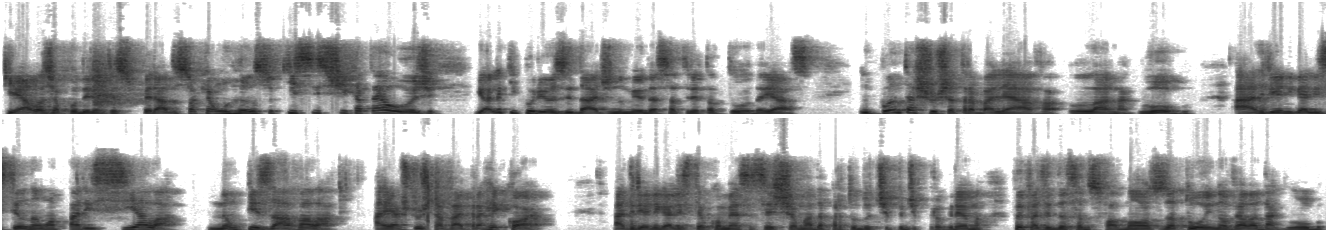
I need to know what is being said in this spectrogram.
que elas já poderiam ter superado, só que é um ranço que se estica até hoje. E olha que curiosidade no meio dessa treta toda, Yas. Enquanto a Xuxa trabalhava lá na Globo, a Adriane Galisteu não aparecia lá, não pisava lá. Aí a Xuxa vai para Record. A Adriane Galisteu começa a ser chamada para todo tipo de programa, foi fazer Dança dos Famosos, atuou em novela da Globo,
